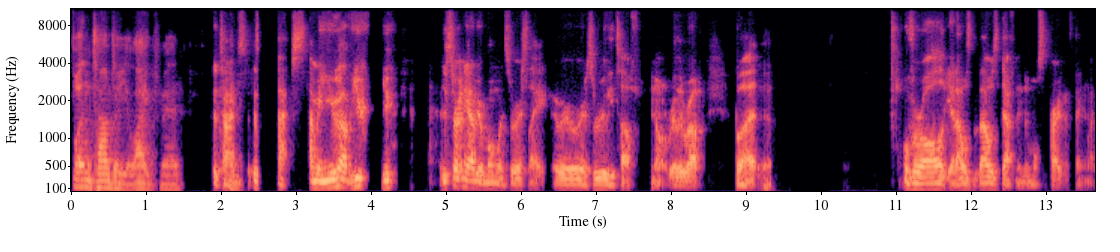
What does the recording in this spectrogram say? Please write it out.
fun times of your life, man. The times. It's times. I mean, you have you you you certainly have your moments where it's like where, it's really tough, you know, really rough. But Yeah. overall, yeah, that was that was definitely the most surprising thing. Like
